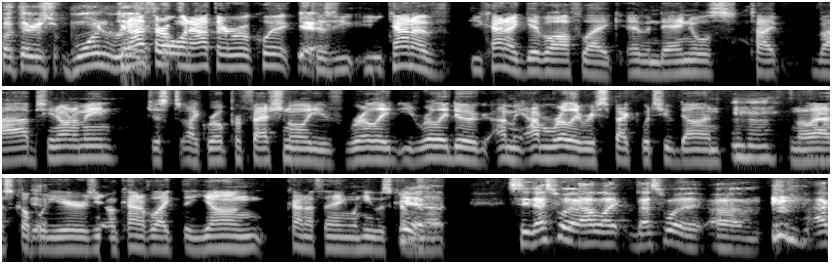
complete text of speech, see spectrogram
but there's one. Can I throw one out there real quick? Yeah. Because you, you kind of you kind of give off like Evan Daniels type vibes. You know what I mean? Just like real professional. You've really you really do. I mean, I'm really respect what you've done Mhm. in the last couple of years. You know, kind of like the young kind of thing when he was coming Yeah. up. See, that's what I like. That's what um, I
